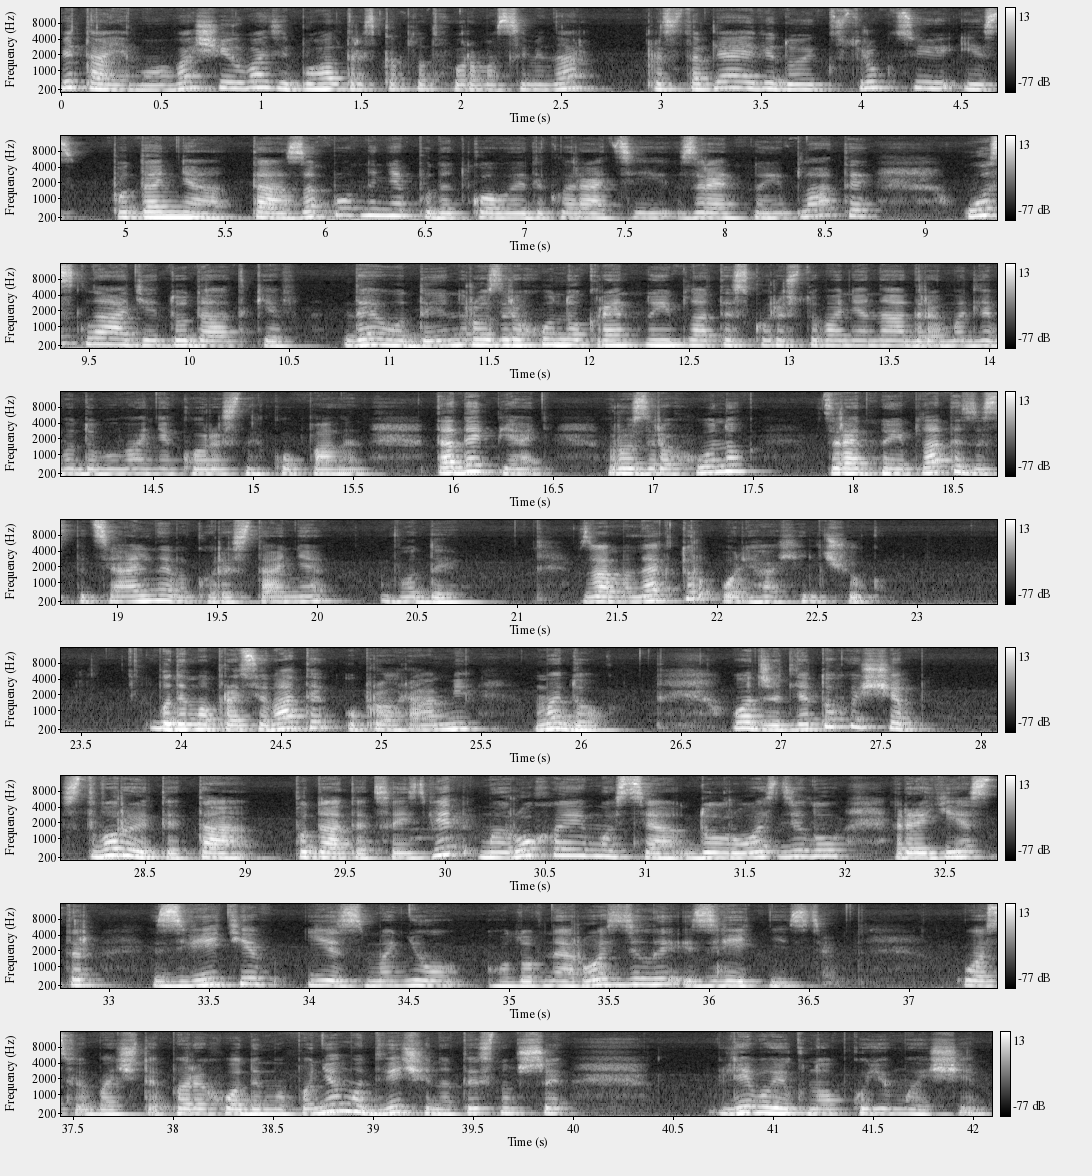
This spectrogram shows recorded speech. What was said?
Вітаємо! Вашій увазі бухгалтерська платформа Семінар представляє відеоінструкцію із подання та заповнення податкової декларації з рентної плати у складі додатків Д1 розрахунок рентної плати з користування надрами для видобування корисних копалин та Д5 розрахунок з рентної плати за спеціальне використання води. З вами лектор Ольга Хільчук. Будемо працювати у програмі Медок. Отже, для того, щоб створити та подати цей звіт, ми рухаємося до розділу Реєстр звітів із меню Головне розділи Звітність. Ось ви бачите, переходимо по ньому, двічі натиснувши лівою кнопкою миші.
